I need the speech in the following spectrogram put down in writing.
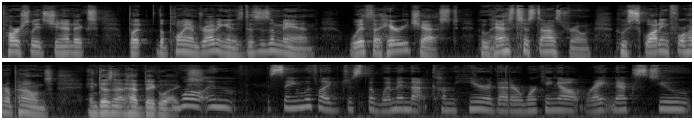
partially it's genetics, but the point I'm driving at is this is a man with a hairy chest who has testosterone who's squatting 400 pounds and does not have big legs. Well, and same with like just the women that come here that are working out right next to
